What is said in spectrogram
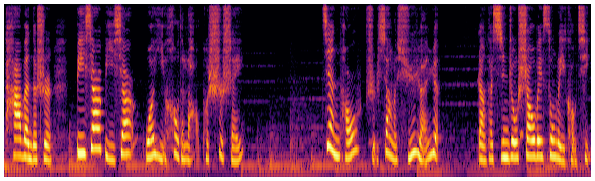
他问的是：“笔仙儿，笔仙儿，我以后的老婆是谁？”箭头指向了徐媛媛，让他心中稍微松了一口气。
